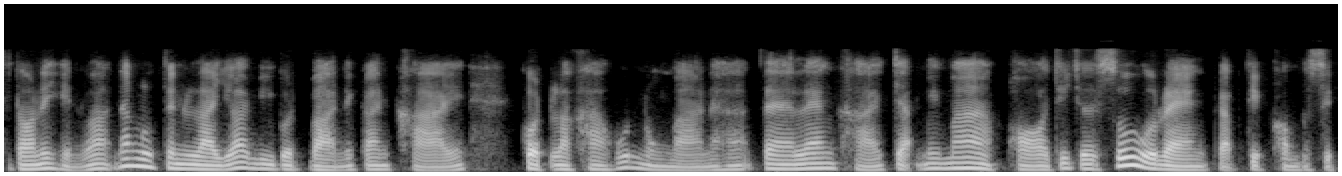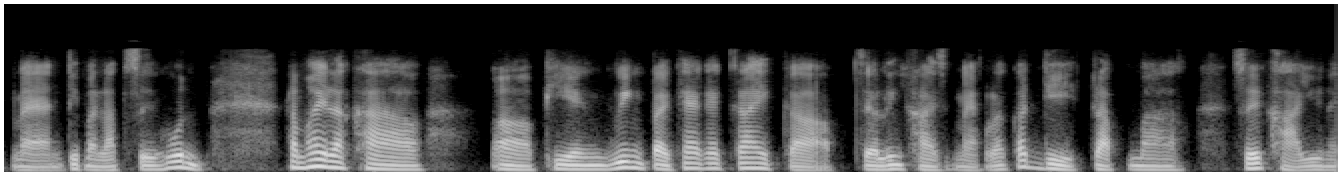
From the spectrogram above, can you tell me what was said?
สะท้อนให้เห็นว่านักลงทุนรายย่อยมีบทบาทในการขายกดราคาหุ้นลงมานะฮะ แต่แรงขายจะไม่มากพอที่จะสู้แรงกับติด composite man ที่มารับซื้อหุ้นทำให้ราคาเพียงวิ่งไปแค่ใกล้ๆกับ selling climax แล้วก็ดีกลับมาซื้อขายอยู่ใน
